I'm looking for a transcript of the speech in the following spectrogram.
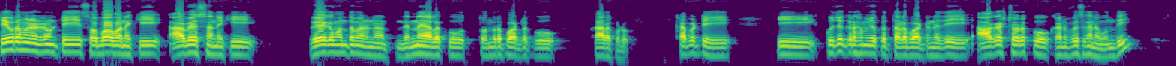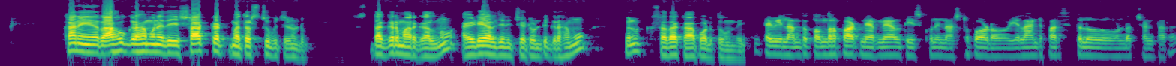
తీవ్రమైనటువంటి స్వభావానికి ఆవేశానికి వేగవంతమైన నిర్ణయాలకు తొందరపాట్లకు కారకుడు. కాబట్టి ఈ కుజగ్రహం యొక్క తడబాటు అనేది ఆగస్టు వరకు కన్ఫ్యూజ్గానే ఉంది. కానీ రాహుగ్రహం అనేది షార్ట్కట్ మెథడ్స్ చూపించేటువంటి దగ్గర మార్గాలను ఐడియాలజీని ఇచ్చేటువంటి గ్రహము వీళ్ళని సదా కాపాడుతూ ఉంది అంటే వీళ్ళంతా తొందరపాటు నిర్ణయాలు తీసుకుని నష్టపోవడం ఇలాంటి పరిస్థితులు ఉండొచ్చు అంటారా?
